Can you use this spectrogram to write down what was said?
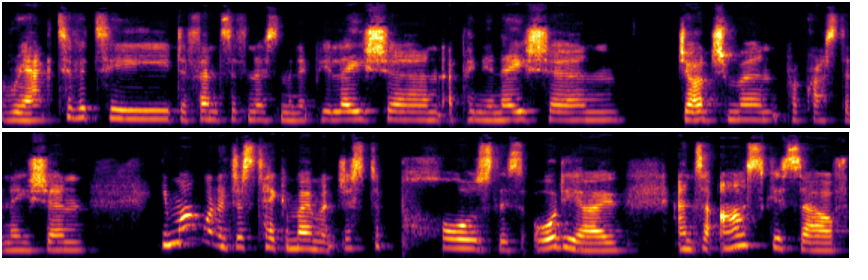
reactivity, defensiveness, manipulation, opinionation, judgment, procrastination, you might want to just take a moment just to pause this audio and to ask yourself,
